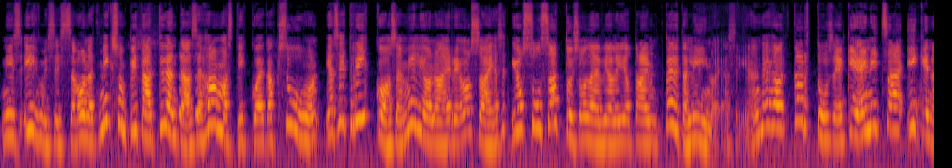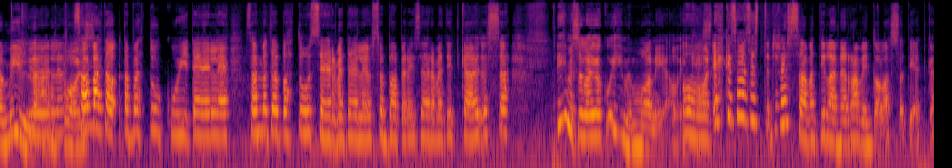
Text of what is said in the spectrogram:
niissä ihmisissä on, että miksi sun pitää työntää se hammastikko ekaksi suuhun ja sitten rikkoo sen miljoonaa eri osaa. Ja sit, jos sulla sattuisi olemaan vielä jotain pöytäliinoja siinä, niin nehän tarttuu siihen kiinni. Ei niitä saa ikinä millään Kyllä. pois. Sama ta- tapahtuu kuiteille, sama tapahtuu serveteille, jos on paperiservetit käytössä. Ihmisellä on joku ihme mania On. oikeasti. Ehkä se on se stressaava tilanne ravintolassa, tiedätkö?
